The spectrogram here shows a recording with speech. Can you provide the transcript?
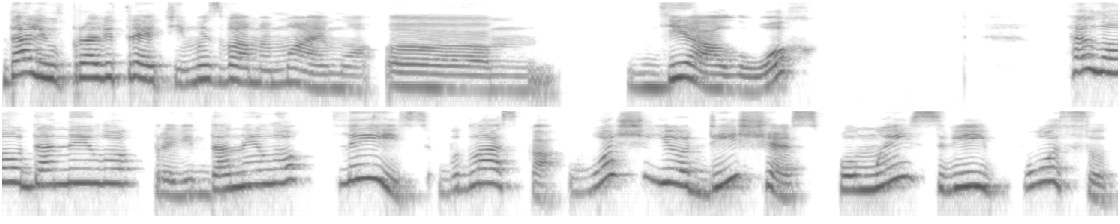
Далі у вправі третій ми з вами маємо ем, діалог. Hello, Данило. Привіт, Данило. Please, будь ласка, wash your dishes. Помий свій посуд.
